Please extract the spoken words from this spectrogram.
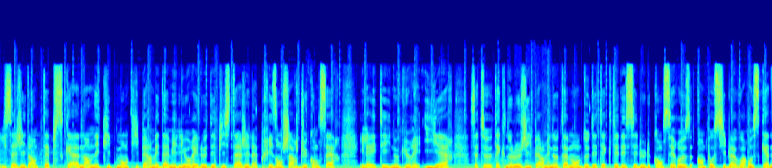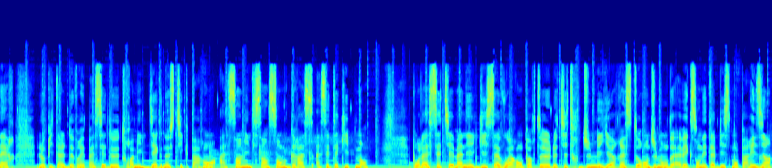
Il s'agit d'un TEP scan, un équipement qui permet d'améliorer le dépistage et la prise en charge du cancer. Il a été inauguré hier. Cette technologie permet notamment de détecter des cellules cancéreuses impossibles à voir au scanner. L'hôpital devrait passer de 3000 diagnostics par an à 5500 grâce à cet équipement. Pour la septième année, Guy Savoie remporte le titre du meilleur restaurant du monde avec son établissement parisien,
